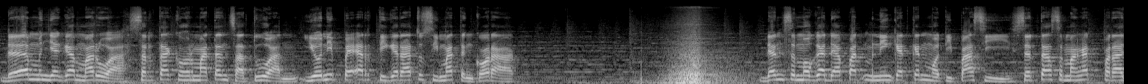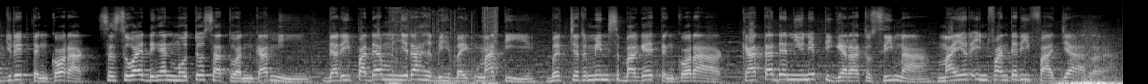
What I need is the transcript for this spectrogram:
dalam menjaga marwah serta kehormatan Satuan Unit PR 305 Tengkorak dan semoga dapat meningkatkan motivasi serta semangat prajurit tengkorak sesuai dengan moto satuan kami. Daripada menyerah lebih baik mati bercermin sebagai tengkorak. Kata dan unit 305 Mayor Infanteri Fajar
